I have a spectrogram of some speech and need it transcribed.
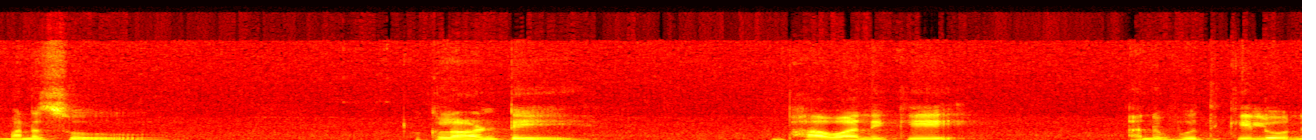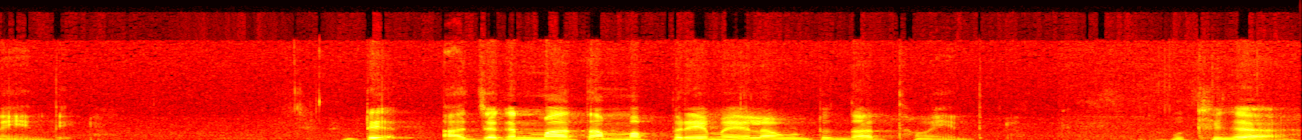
మనసు ఒకలాంటి భావానికి అనుభూతికి లోనైంది. అంటే ఆ జగన్మాత అమ్మ ప్రేమ ఎలా ఉంటుందో అర్థమైంది. ముఖ్యంగా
